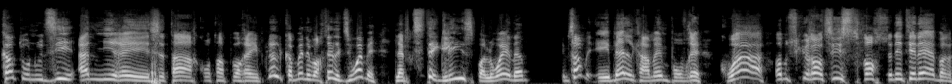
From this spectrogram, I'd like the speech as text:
quand on nous dit admirer cet art contemporain, puis là le commun des mortels dit ouais mais la petite église pas loin là, il me semble, est belle quand même pour vrai. Quoi? Obscurantiste, force des ténèbres.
